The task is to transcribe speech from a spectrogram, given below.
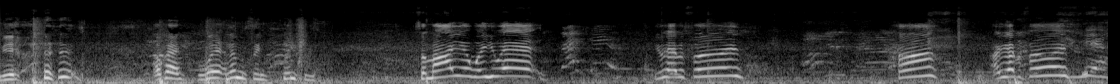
Yeah. okay, wait, let me see. Let me see. Samaya, where you at? You having fun? Huh? Are you having fun? Yeah.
